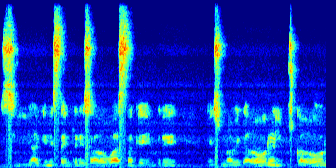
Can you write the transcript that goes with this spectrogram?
si alguien está interesado basta que entre en su navegador, en el buscador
